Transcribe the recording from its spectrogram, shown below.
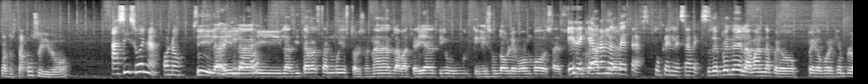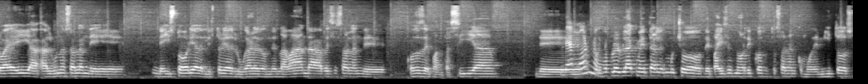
cuando está poseído, así suena o no. Sí, la- ¿Me y, la- equivoco? y las guitarras están muy distorsionadas, la batería tío, utiliza un doble bombo, o sea, es ¿Y de qué hablan las letras? ¿Tú qué le sabes? Pues depende de la banda, pero, pero por ejemplo, hay a- algunas hablan de, de historia, de la historia del lugar de donde es la banda, a veces hablan de cosas de fantasía, de... De amor, ¿no? Por ejemplo, el black metal es mucho de países nórdicos, entonces hablan como de mitos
